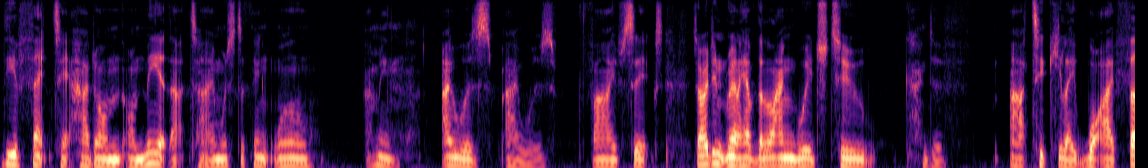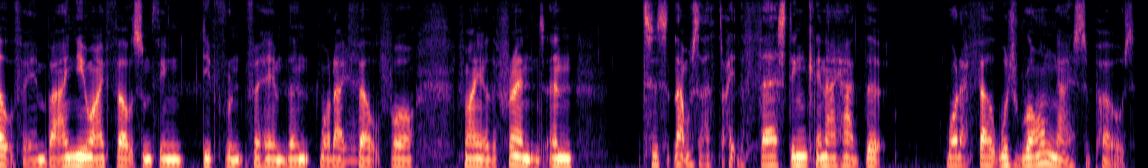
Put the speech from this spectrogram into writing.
the effect it had on on me at that time was to think, well, I mean, I was I was five six, so I didn't really have the language to kind of articulate what I felt for him, but I knew I felt something different for him than what I felt for for my other friends, and to, that was like the first inkling I had that what I felt was wrong, I suppose.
